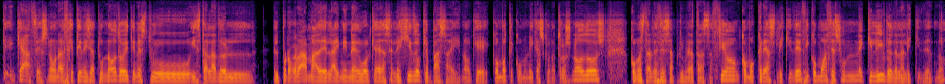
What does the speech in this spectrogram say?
qué, qué, haces, ¿no? Una vez que tienes ya tu nodo y tienes tu instalado el, el programa de Lightning Network que hayas elegido, qué pasa ahí, ¿no? Que, cómo te comunicas con otros nodos, cómo estableces esa primera transacción, cómo creas liquidez y cómo haces un equilibrio de la liquidez, ¿no?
